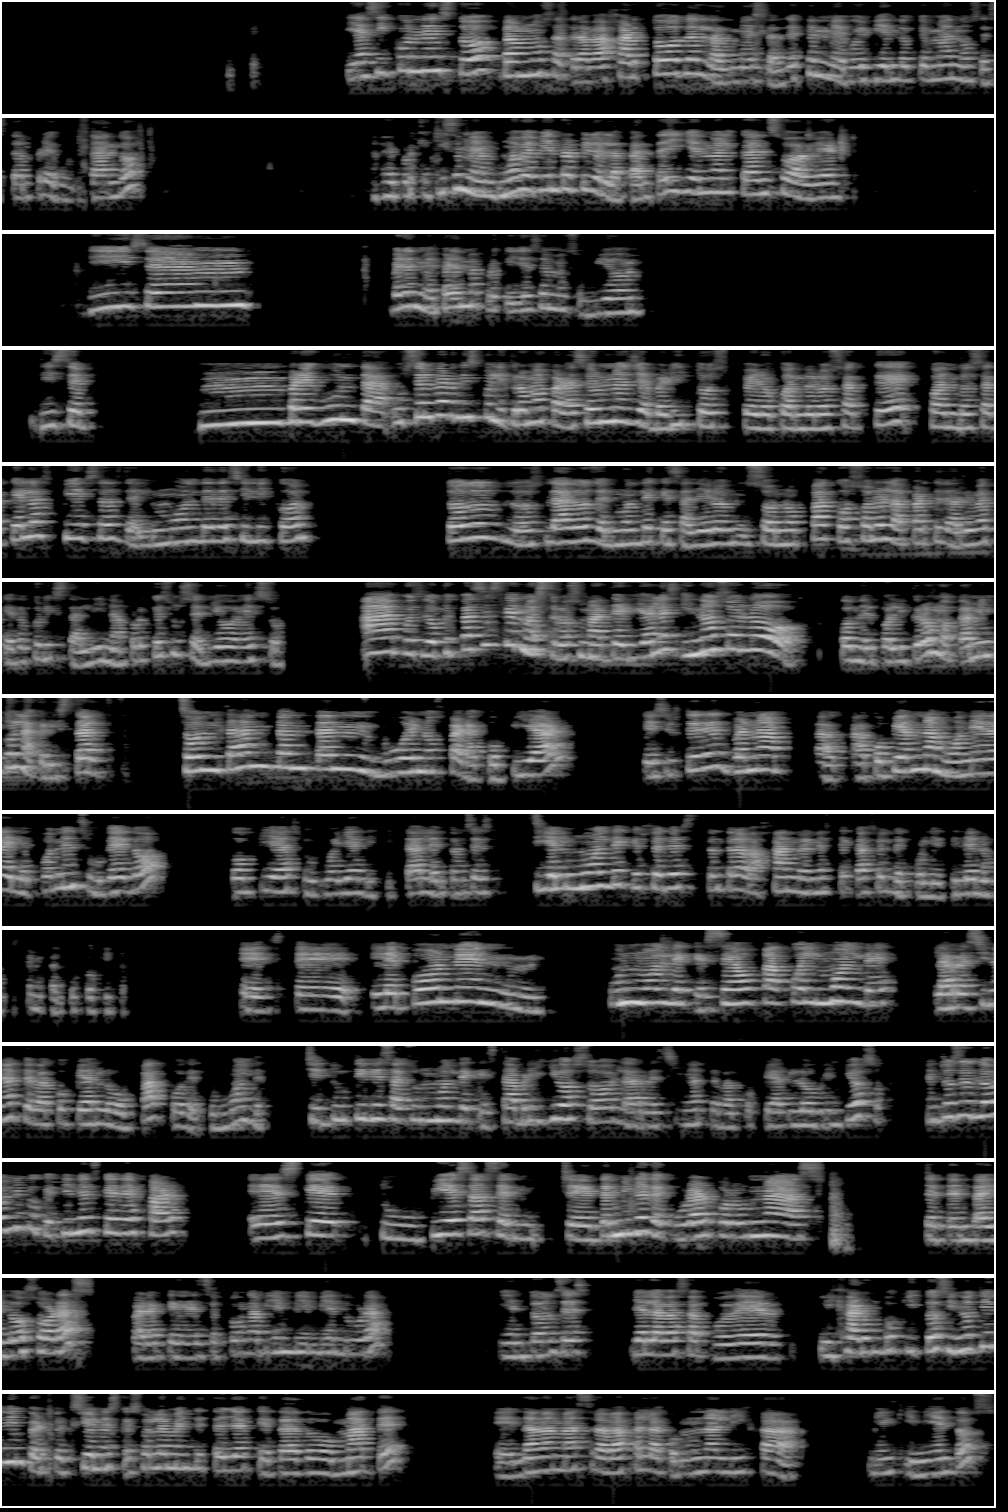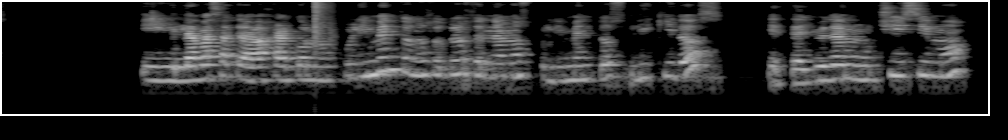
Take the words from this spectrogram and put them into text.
Y así con esto vamos a trabajar todas las mezclas. Déjenme, voy viendo qué más nos están preguntando. A ver, porque aquí se me mueve bien rápido la pantalla y ya no alcanzo a ver. Dicen... Espérenme, espérenme porque ya se me subió. Dice, mmm, pregunta, usé el barniz policroma para hacer unos llaveritos, pero cuando lo saqué, cuando saqué las piezas del molde de silicón, todos los lados del molde que salieron son opacos, solo la parte de arriba quedó cristalina. ¿Por qué sucedió eso? Ah, pues lo que pasa es que nuestros materiales, y no solo con el policromo, también con la cristal, son tan, tan, tan buenos para copiar que si ustedes van a, copiar una moneda y le ponen su dedo, copia su huella digital. Entonces, si el molde que ustedes están trabajando, en este caso el de polietileno, es que me faltó un poquito, este, le ponen un molde que sea opaco el molde, la resina te va a copiar lo opaco de tu molde. Si tú utilizas un molde que está brilloso, la resina te va a copiar lo brilloso. Entonces, lo único que tienes que dejar es que tu pieza se, termine de curar por unas 72 horas para que se ponga bien, bien, bien dura. Y entonces ya la vas a poder lijar un poquito. Si no tiene imperfecciones que solamente te haya quedado mate, eh, nada más trabájala con una lija 1500 y la vas a trabajar con los pulimentos. Nosotros tenemos pulimentos líquidos que te ayudan muchísimo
